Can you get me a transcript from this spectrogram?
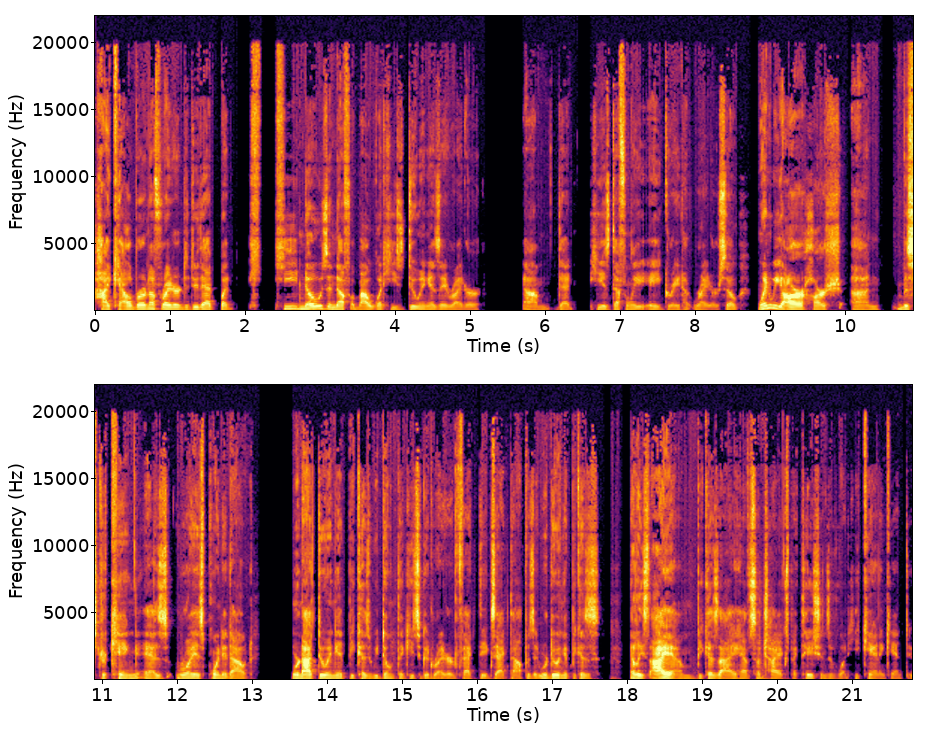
high caliber enough writer to do that, but he- knows enough about what he's doing as a writer um, that he is definitely a great writer. So when we are harsh on Mr. King, as Roy has pointed out, we're not doing it because we don't think he's a good writer. In fact, the exact opposite. We're doing it because, at least I am, because I have such high expectations of what he can and can't do.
